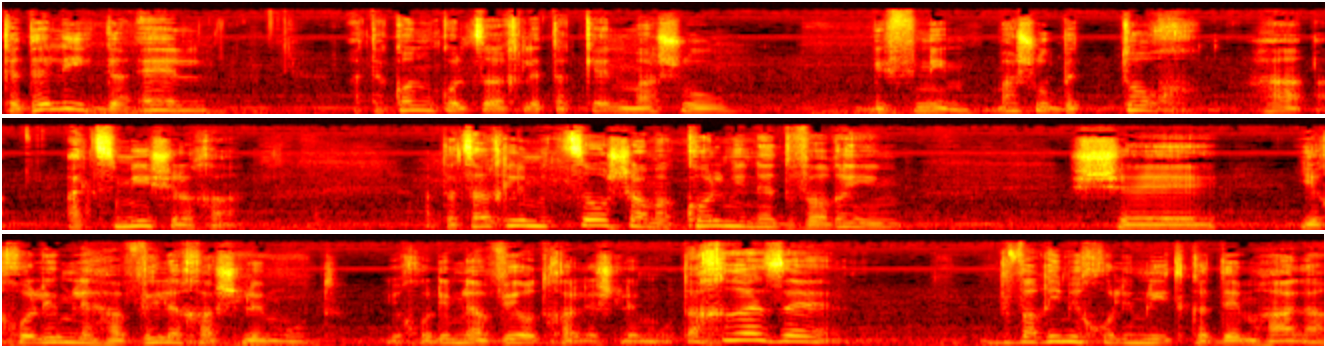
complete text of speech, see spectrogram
כדי להיגאל, אתה קודם כל צריך לתקן משהו בפנים, משהו בתוך העצמי שלך. אתה צריך למצוא שם כל מיני דברים ש... יכולים להביא לך שלמות, יכולים להביא אותך לשלמות. אחרי זה דברים יכולים להתקדם הלאה.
